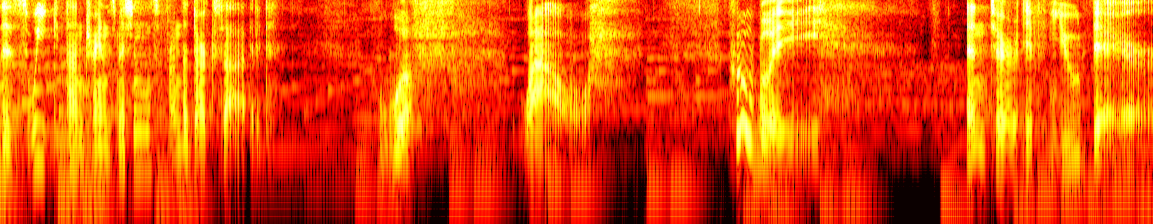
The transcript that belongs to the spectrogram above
This week on Transmissions from the Dark Side. Woof. Wow. Hoo boy. Enter if you dare.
